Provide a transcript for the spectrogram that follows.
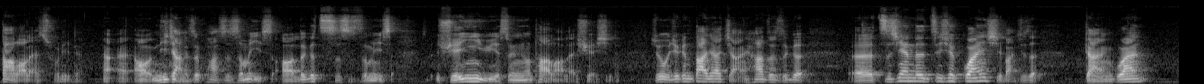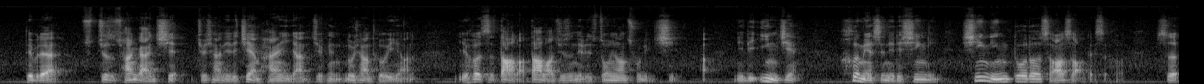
大脑来处理的。啊哎哦，你讲的这话是什么意思啊？那个词是什么意思？学英语也是用大脑来学习的。所以我就跟大家讲一下子这个，呃，之间的这些关系吧，就是感官，对不对？就是传感器，就像你的键盘一样，就跟录像头一样的。以后是大脑，大脑就是你的中央处理器啊，你的硬件，后面是你的心灵，心灵多多少少的时候是，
